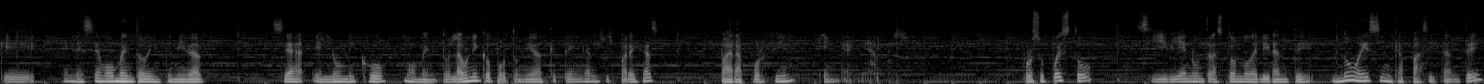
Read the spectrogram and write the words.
que en ese momento de intimidad sea el único momento, la única oportunidad que tengan sus parejas para por fin engañarlos. Por supuesto, si bien un trastorno delirante no es incapacitante,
